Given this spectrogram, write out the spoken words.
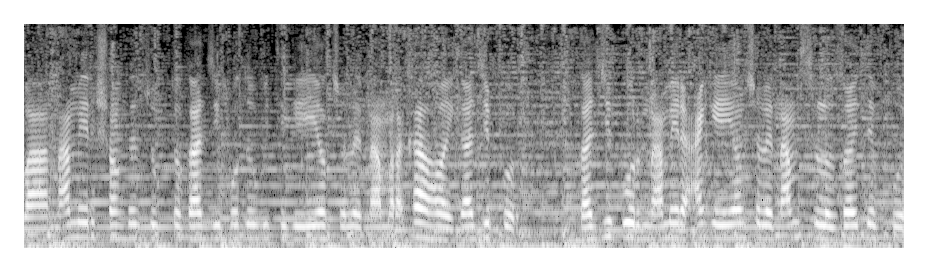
বা নামের সঙ্গে যুক্ত গাজী পদবী থেকে এই অঞ্চলের নাম রাখা হয় গাজীপুর। গাজীপুর নামের আগে এই অঞ্চলের নাম ছিল জয়দেবপুর।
